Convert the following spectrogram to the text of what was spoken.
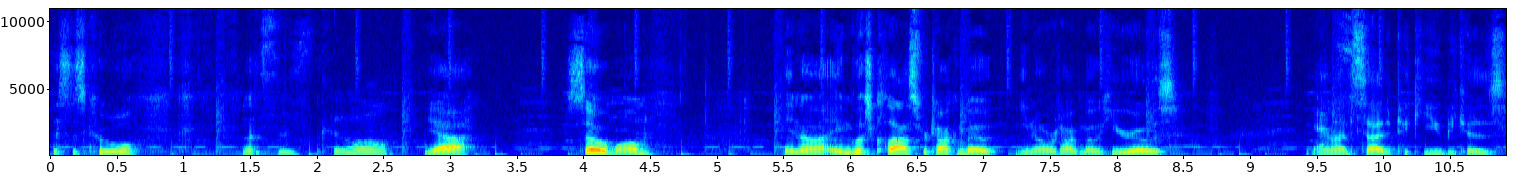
This is cool. this is cool. Yeah. So, mom, in uh, English class, we're talking about you know we're talking about heroes, and I decided to pick you because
